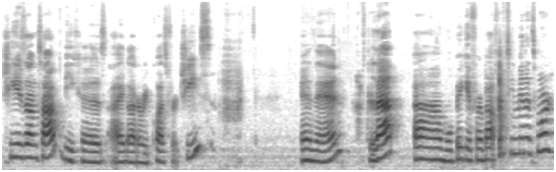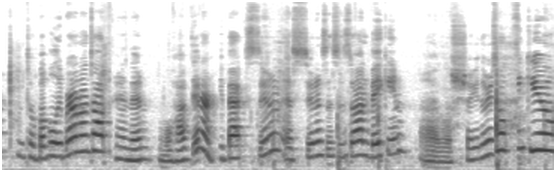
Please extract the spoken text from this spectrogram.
cheese on top because I got a request for cheese. And then after that, uh, we'll bake it for about 15 minutes more until bubbly brown on top. And then we'll have dinner. Be back soon. As soon as this is done baking, I will show you the result. Thank you.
